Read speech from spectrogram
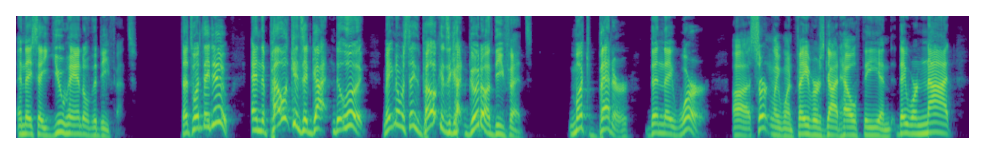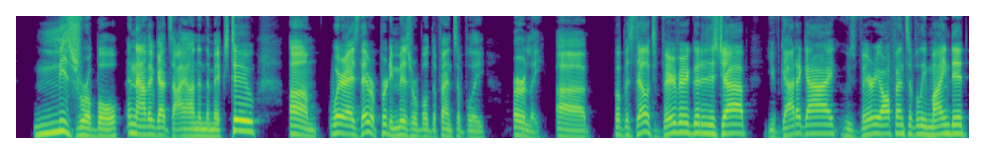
and they say, "You handle the defense." That's what they do. And the Pelicans had gotten look. Make no mistake, the Pelicans had gotten good on defense, much better than they were. Uh, certainly when Favors got healthy, and they were not miserable. And now they've got Zion in the mix too. Um, whereas they were pretty miserable defensively early. Uh, but Bzdelik's very, very good at his job. You've got a guy who's very offensively minded.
